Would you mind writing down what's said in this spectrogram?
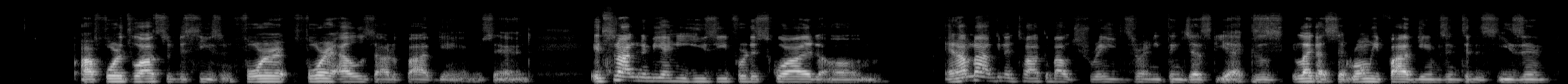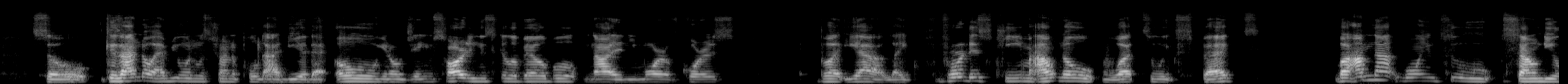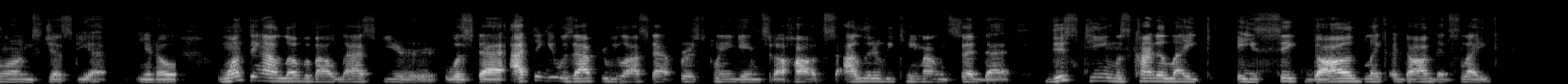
our fourth loss of the season, four four L's out of five games, and it's not going to be any easy for the squad. Um, and I'm not gonna talk about trades or anything just yet, because like I said, we're only five games into the season. So, because I know everyone was trying to pull the idea that, oh, you know, James Harden is still available. Not anymore, of course. But yeah, like for this team, I don't know what to expect, but I'm not going to sound the alarms just yet. You know, one thing I love about last year was that I think it was after we lost that first play-in game to the Hawks. I literally came out and said that this team was kind of like a sick dog, like a dog that's like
